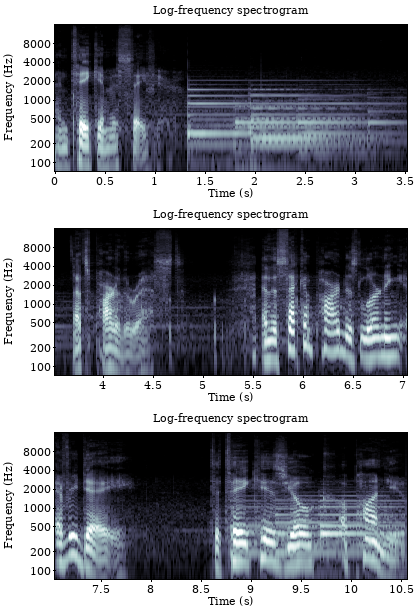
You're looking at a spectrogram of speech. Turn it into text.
and take him as Savior. That's part of the rest. And the second part is learning every day to take his yoke upon you.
